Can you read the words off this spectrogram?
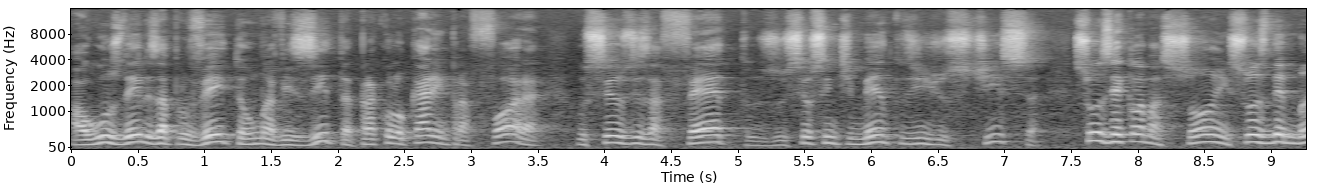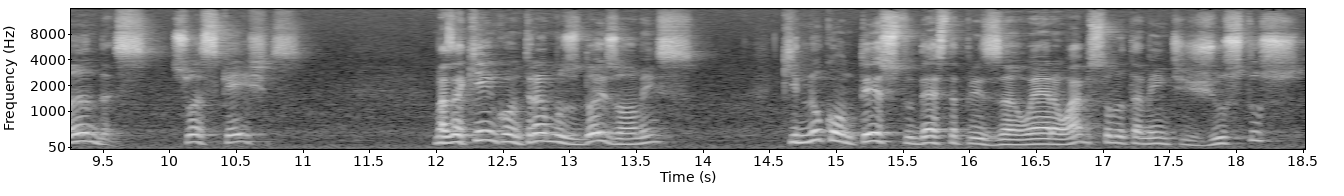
Alguns deles aproveitam uma visita para colocarem para fora os seus desafetos, os seus sentimentos de injustiça, suas reclamações, suas demandas, suas queixas. Mas aqui encontramos dois homens que, no contexto desta prisão, eram absolutamente justos,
